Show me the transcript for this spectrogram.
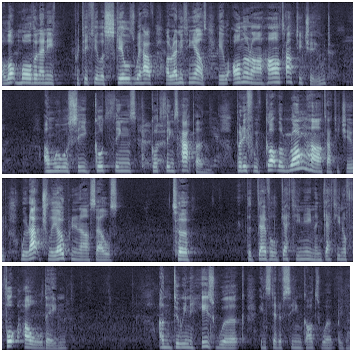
a lot more than any particular skills we have or anything else. He'll honour our heart attitude and we will see good things, good things happen. But if we've got the wrong heart attitude, we're actually opening ourselves to the devil getting in and getting a foothold in and doing his work instead of seeing God's work be done.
